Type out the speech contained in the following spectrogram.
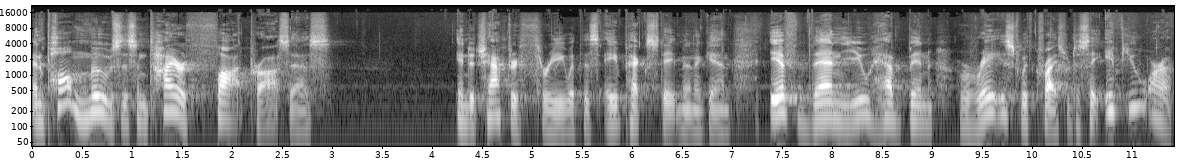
And Paul moves this entire thought process into chapter 3 with this apex statement again. If then you have been raised with Christ, which is to say, if you are a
